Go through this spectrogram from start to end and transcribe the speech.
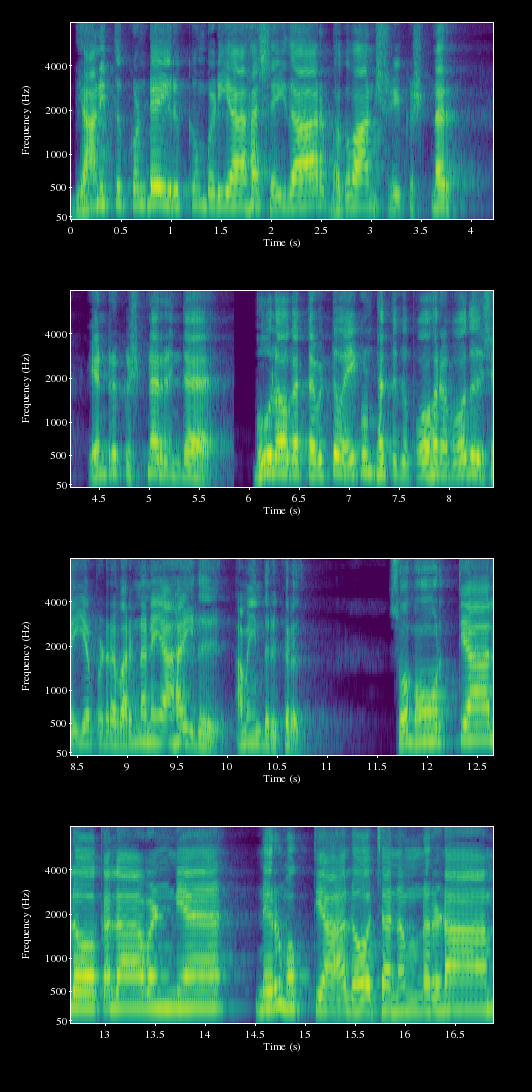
தியானித்து கொண்டே இருக்கும்படியாக செய்தார் பகவான் ஸ்ரீகிருஷ்ணர் என்று கிருஷ்ணர் இந்த பூலோகத்தை விட்டு வைகுண்டத்துக்கு போகிற போது செய்யப்படுற வர்ணனையாக இது அமைந்திருக்கிறது. ஸ்வமூர்த்தியாலோகலாவண்ய நிர்முக்தியாலோச்சனம் நிருணாம்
